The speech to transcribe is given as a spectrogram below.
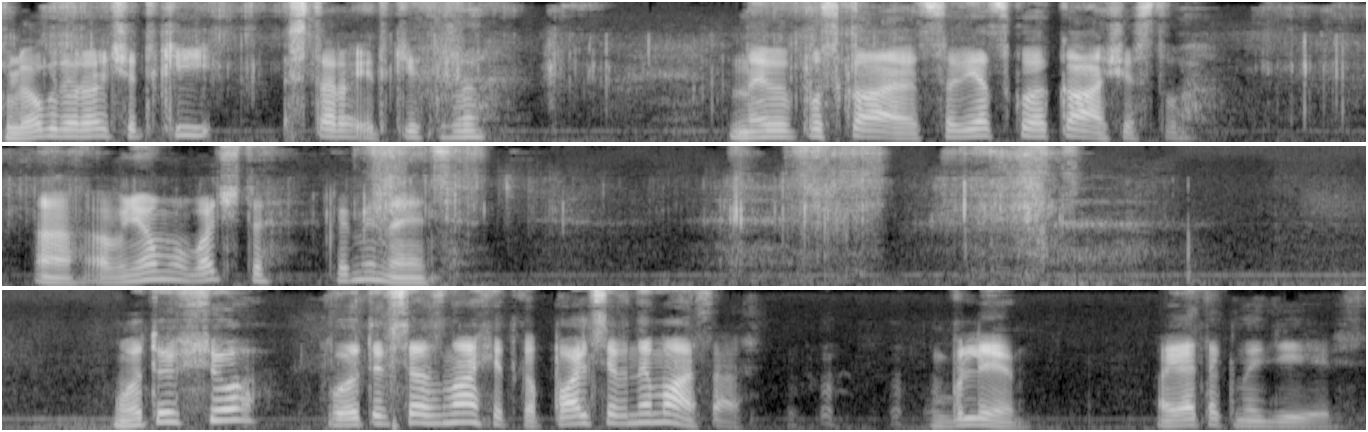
Кульок, до речі, такий старий, таких вже не випускають. Совєтського качества. А, а в ньому, бачите, камінець. От і все. От і вся знахідка. Пальців нема, Саш. Блін. А я так надіявся.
